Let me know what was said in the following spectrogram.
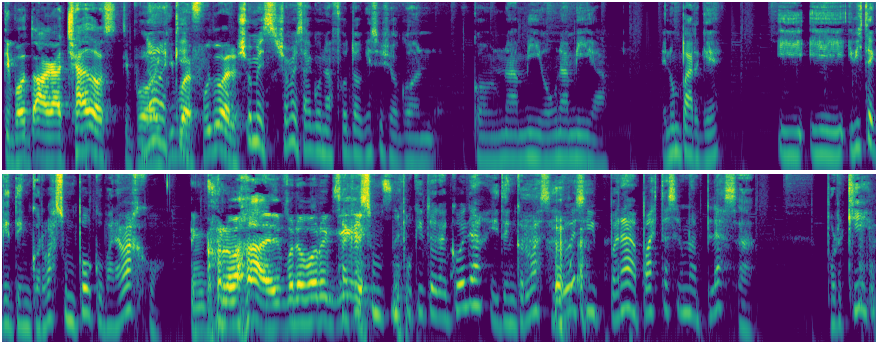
tipo agachados, tipo No, es equipo que de fútbol. Yo me, yo me saco una foto, qué sé yo, con, con un amigo, una amiga, en un parque, y, y- y viste que te encorvás un poco para abajo. Encorvada, ¿eh? pero ¿por qué? Sacas un, un poquito de la cola y te encorvás y vos decís, pará, pa, estás en una plaza. ¿Por qué?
